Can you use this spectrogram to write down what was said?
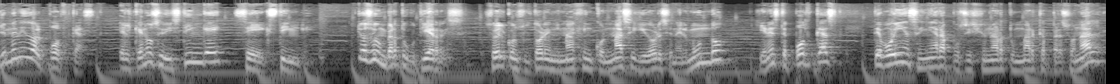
Bienvenido al podcast El que no se distingue, se extingue. Yo soy Humberto Gutiérrez, soy el consultor en imagen con más seguidores en el mundo y en este podcast te voy a enseñar a posicionar tu marca personal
